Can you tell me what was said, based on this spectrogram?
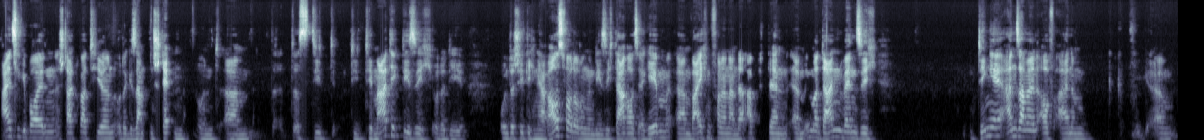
Einzelgebäuden, Stadtquartieren oder gesamten Städten. Und ähm, das, die, die Thematik, die sich oder die unterschiedlichen Herausforderungen, die sich daraus ergeben, ähm, weichen voneinander ab. Denn ähm, immer dann, wenn sich Dinge ansammeln auf einem ähm,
